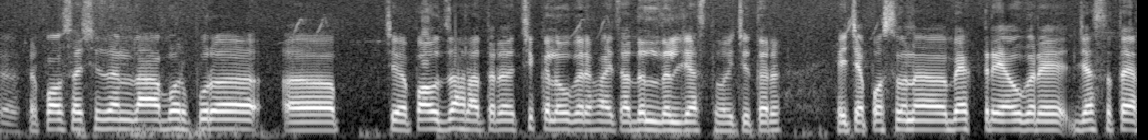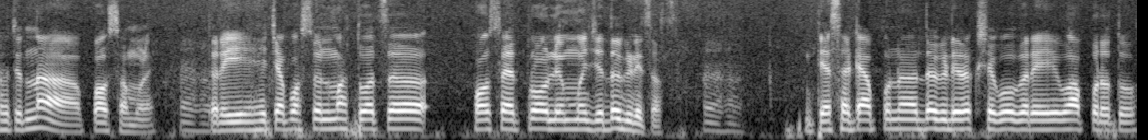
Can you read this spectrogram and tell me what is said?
तर पावसा सीझनला भरपूर अ, च- पाऊस झाला तर चिखल वगैरे व्हायचा दलदल जास्त व्हायची तर ह्याच्यापासून बॅक्टेरिया वगैरे जास्त तयार होतात ना पावसामुळे. तर हे- ह्याच्यापासून महत्वाचं पावसाळ्यात प्रॉब्लेम म्हणजे दगडीचाच. त्यासाठी आपण दगडी रक्षक वगैरे वापरतो.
